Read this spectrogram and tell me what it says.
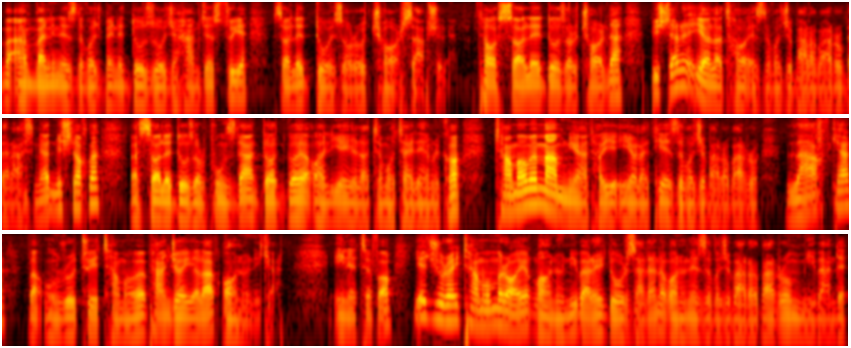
و اولین ازدواج بین دو زوج همجنس توی سال 2004 ثبت شده تا سال 2014 بیشتر ایالت ها ازدواج برابر رو به رسمیت میشناختن و سال 2015 دادگاه عالی ایالات متحده امریکا تمام ممنوعیت های ایالتی ازدواج برابر رو لغو کرد و اون رو توی تمام 50 ایالت قانونی کرد. این اتفاق یه جورایی تمام راه قانونی برای دور زدن قانون ازدواج برابر رو میبنده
